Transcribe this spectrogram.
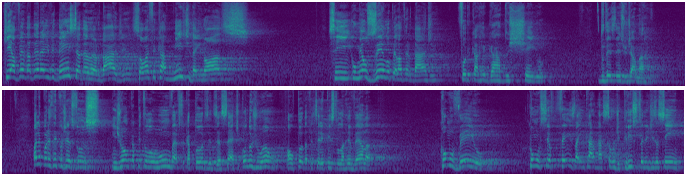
que a verdadeira evidência da verdade só vai ficar nítida em nós se o meu zelo pela verdade for carregado cheio do desejo de amar. Olha, por exemplo, Jesus em João capítulo 1, verso 14 e 17, quando João, autor da terceira epístola, revela como veio, como se fez a encarnação de Cristo, ele diz assim:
